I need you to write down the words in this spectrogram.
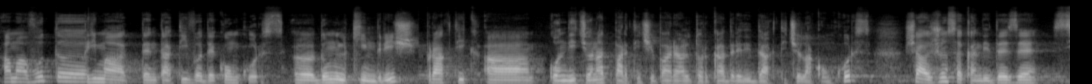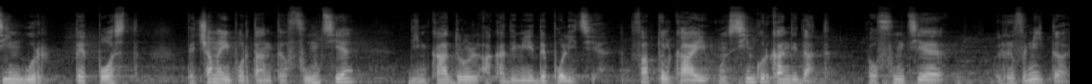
Am avut uh, prima tentativă de concurs. Uh, domnul Kindriș, practic, a condiționat participarea altor cadre didactice la concurs și a ajuns să candideze singur pe post, pe cea mai importantă funcție din cadrul Academiei de Poliție. Faptul că ai un singur candidat pe o funcție râvnită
